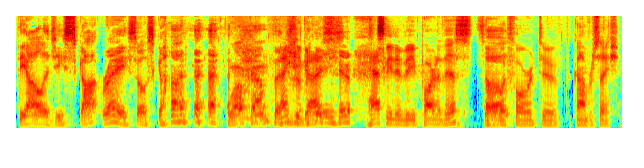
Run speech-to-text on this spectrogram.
Theology, Scott Rae. So, Scott, welcome. Thank you, guys. Happy to be part of this. So, I look forward to the conversation.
